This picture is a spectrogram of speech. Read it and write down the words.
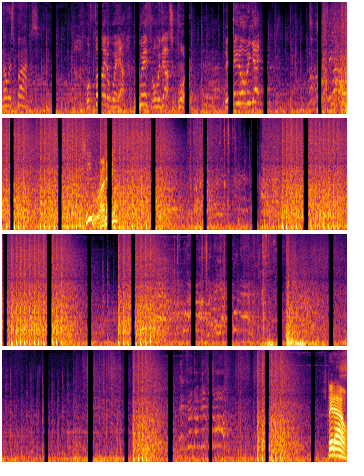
no response. We'll find a way out, with or without support. It ain't over yet. Is he running? Stay down.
